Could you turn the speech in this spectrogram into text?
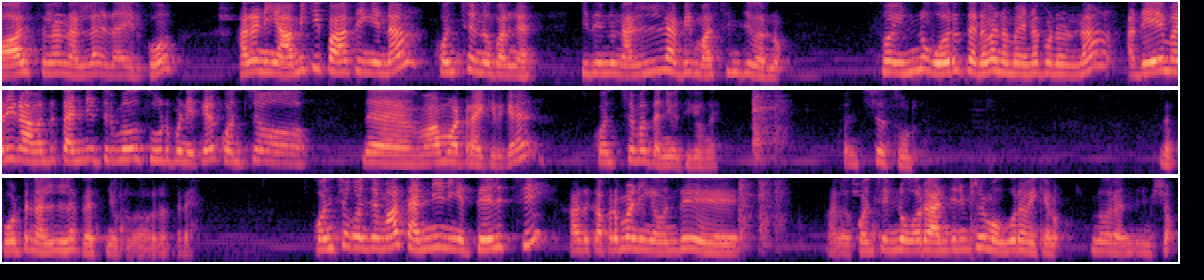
பால்ஸ்லாம் நல்ல இதாக இருக்கும். ஆனால் நீங்கள் அமுக்கி பார்த்தீங்கன்னா கொஞ்சம் இன்னும் பாருங்கள் இது இன்னும் நல்லா அப்படியே மசிஞ்சு வரணும். ஸோ இன்னும் ஒரு தடவை நம்ம என்ன பண்ணணும்னா அதே மாதிரி நான் வந்து தண்ணி திரும்பவும் சூடு பண்ணியிருக்கேன். கொஞ்சம் இந்த வாம் வாட்டர் ஆக்கியிருக்கேன். கொஞ்சமாக தண்ணி ஊற்றிக்கோங்க கொஞ்சம் சூடு. இதை போட்டு நல்லா பிசைஞ்சு விட்டுக்கோங்க ஒருத்தரை. கொஞ்சம் கொஞ்சமாக தண்ணி நீங்கள் தெளித்து அதுக்கப்புறமா நீங்கள் வந்து கொஞ்சம் இன்னும் ஒரு அஞ்சு நிமிஷம் நம்ம ஊற வைக்கணும். இன்னொரு அஞ்சு நிமிஷம்.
